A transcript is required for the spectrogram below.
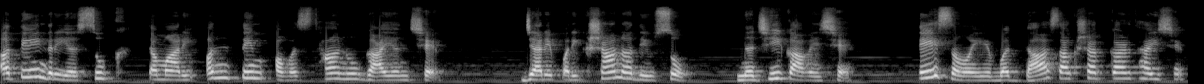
અતિન્દ્રિય સુખ તમારી અંતિમ અવસ્થાનું ગાયન છે. જ્યારે પરીક્ષાના દિવસો નજીક આવે છે, તે સમયે બધા સાક્ષાત્કાર થાય છે.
